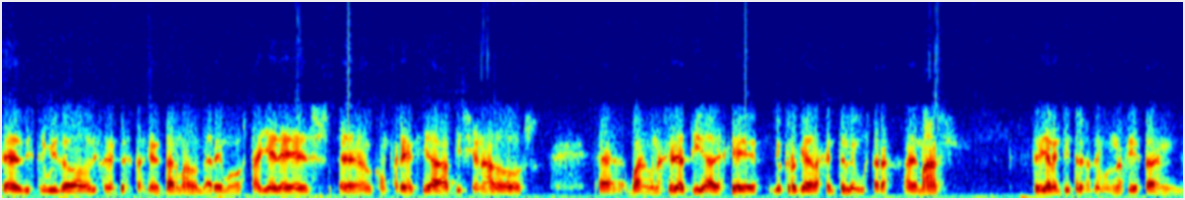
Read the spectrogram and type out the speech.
eh, distribuido diferentes estaciones Dharma donde haremos talleres, eh, conferencias, visionados, eh, bueno, una serie de actividades que yo creo que a la gente le gustará. Además, este día 23 hacemos una fiesta en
